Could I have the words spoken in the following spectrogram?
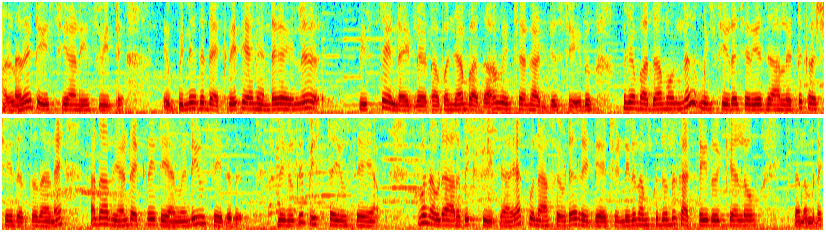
വളരെ ടേസ്റ്റിയാണ് ഈ സ്വീറ്റ് പിന്നെ ഇത് ഡെക്കറേറ്റ് ചെയ്യാൻ എന്റെ കയ്യിൽ പിസ്ത ഉണ്ടായിട്ടില്ല കേട്ടോ. അപ്പം ഞാൻ ബദാം വെച്ച് അങ്ങ് അഡ്ജസ്റ്റ് ചെയ്തു. അപ്പോൾ ഞാൻ ബദാം ഒന്ന് മിക്സിയുടെ ചെറിയ ജാറിലിട്ട് ക്രഷ് ചെയ്തെടുത്തതാണ്. അതാണ് ഞാൻ ഡെക്കറേറ്റ് ചെയ്യാൻ വേണ്ടി യൂസ് ചെയ്തത്. നിങ്ങൾക്ക് പിസ്ത യൂസ് ചെയ്യാം. അപ്പോൾ നമ്മുടെ അറബിക് സ്വീറ്റായ കുനാഫ ഇവിടെ റെഡി ആയിട്ടുണ്ട്. ഇനി നമുക്കിതൊന്ന് കട്ട് ചെയ്ത് നോക്കിയാലോ. ഇതാ നമ്മുടെ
